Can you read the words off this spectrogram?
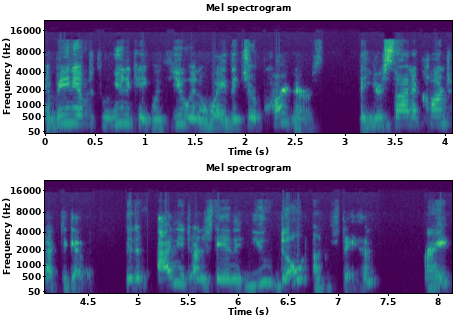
and being able to communicate with you in a way that you're partners that you sign a contract together. That if I need to understand that you don't understand, right?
